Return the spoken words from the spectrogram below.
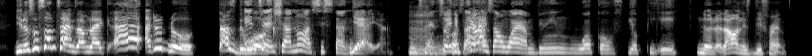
you know, so sometimes I'm like, eh, I don't know. That's the intern, work. shall no assistant. Yeah, yeah. Intern. So because I depends- don't understand why I'm doing work of your PA. No, no, that one is different.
